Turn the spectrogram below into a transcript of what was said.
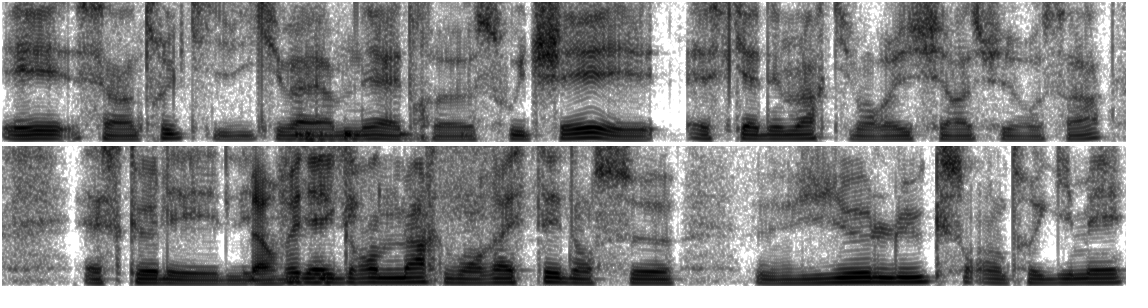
Et c'est un truc qui, qui va amener à être euh, switché. Et est-ce qu'il y a des marques qui vont réussir à suivre ça? Est-ce que les, les Bah, fait, vieilles grandes marques vont rester dans ce vieux luxe entre guillemets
